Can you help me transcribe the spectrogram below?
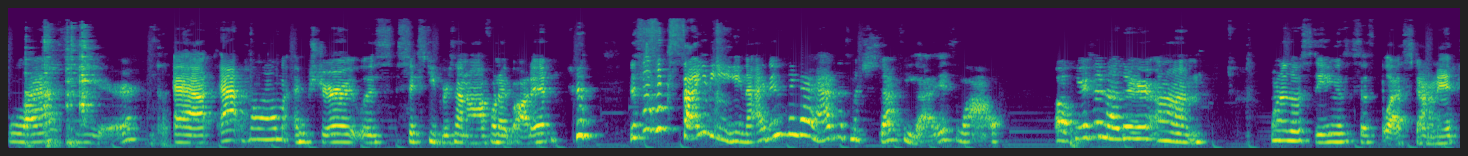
last year at At Home. I'm sure it was 60% off when I bought it. this is exciting. I didn't think I had this much stuff, you guys. Wow. Oh, here's another um one of those things that says blessed on it. it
